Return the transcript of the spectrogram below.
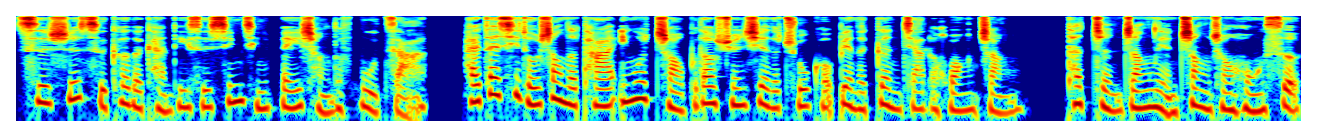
此时此刻的坎蒂斯心情非常的复杂，还在气头上的他，因为找不到宣泄的出口，变得更加的慌张。他整张脸涨成红色，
